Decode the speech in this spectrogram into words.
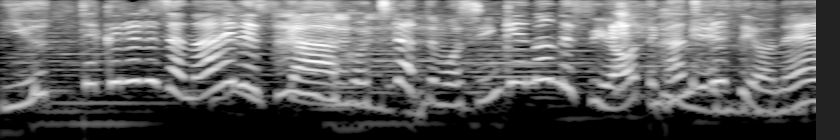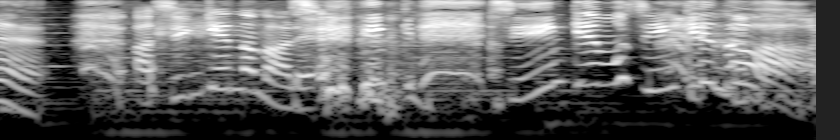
言ってくれるじゃないですか。こっちだってもう真剣なんですよって感じですよね。あ真剣なのあれ。真剣も真剣だわ。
